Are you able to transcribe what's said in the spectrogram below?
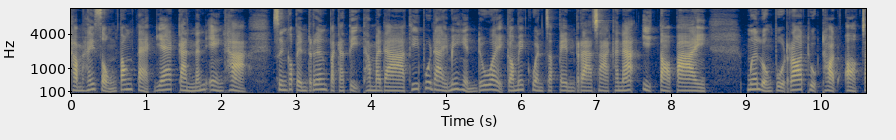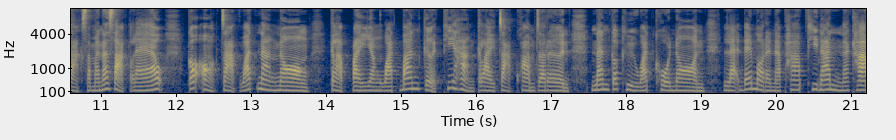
ทำให้สงฆ์ต้องแตกแยกกันนั่นเองค่ะ ซึ่งก็เป็นเรื่องปกติธรรมดาที่ผู้ใดไม่เห็นด้วย ก็ไม่ควรจะเป็นราชาคณะอีกต่อไป เมื่อหลวงปู่รอดถูกถอดออกจากสมณศักดิ์แล้ว ก็ออกจากวัดนางนอง กลับไปยังวัดบ้านเกิดที่ห่างไกลจากความเจริญ นั่นก็คือวัดโคนอน และได้มรณภาพที่นั่นนะคะ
